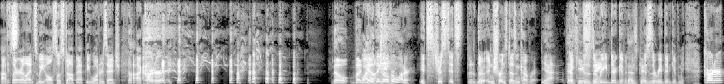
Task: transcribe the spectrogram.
Uh, Flair Airlines, we also stop at the water's edge. Not- uh, Carter. no, but why yeah. would they go over water? It's just it's the insurance doesn't cover it. Yeah, thank That's, you. This is the read they're giving That me. good. This is the read they've given me. Carter,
